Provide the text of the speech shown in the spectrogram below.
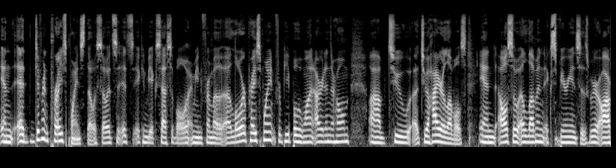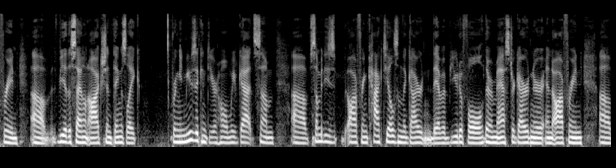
and at different price points though. So it's it's it can be accessible i mean from a, a lower price point for people who want art in their home um, to uh, to higher levels. And also 11 experiences. We're offering um, via the silent auction things like bringing music into your home. We've got some uh, somebody's offering cocktails in the garden. They have a beautiful. They're a master gardener and offering uh,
